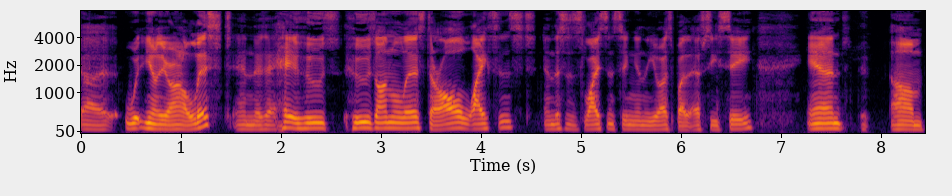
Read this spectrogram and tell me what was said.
uh, w- you know, you're on a list, and they say, "Hey, who's who's on the list?" They're all licensed, and this is licensing in the U.S. by the FCC, and um,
